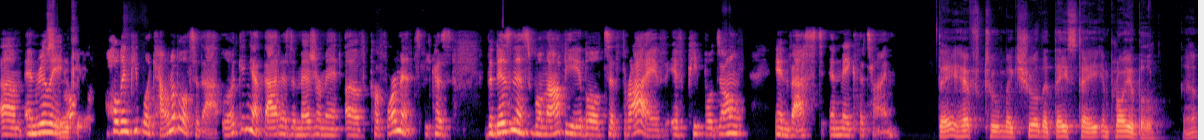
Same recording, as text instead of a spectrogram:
um, and really Absolutely. holding people accountable to that looking at that as a measurement of performance because the business will not be able to thrive if people don't invest and make the time they have to make sure that they stay employable yeah,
